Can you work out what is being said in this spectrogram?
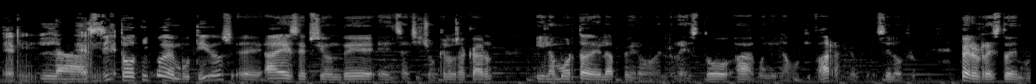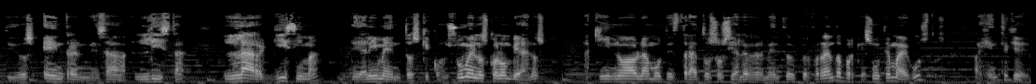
El, el- sí, todo tipo de embutidos, eh, a excepción del salchichón que lo sacaron y la mortadela, pero el resto, ah, bueno, y la botifarra, creo que es el otro, pero el resto de embutidos entran en esa lista larguísima de alimentos que consumen los colombianos. Aquí no hablamos de estratos sociales realmente, doctor Fernando, porque es un tema de gustos. Hay gente que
